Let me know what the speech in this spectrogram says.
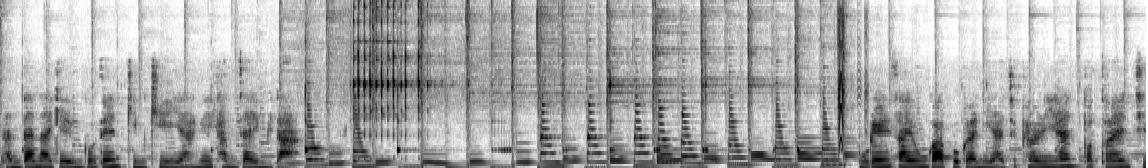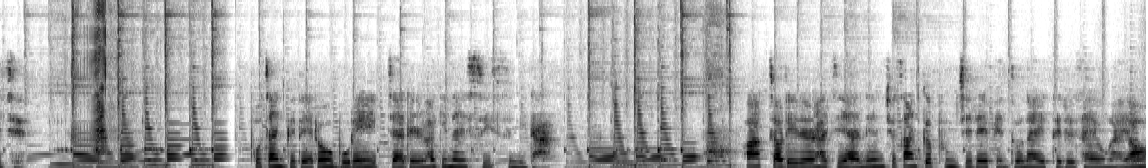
단단하게 응고된 김키 양의 감자입니다. 물의 사용과 보관이 아주 편리한 버터앤치즈. 포장 그대로 모래의 입자를 확인할 수 있습니다. 화학 처리를 하지 않은 최상급 품질의 벤토나이트를 사용하여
